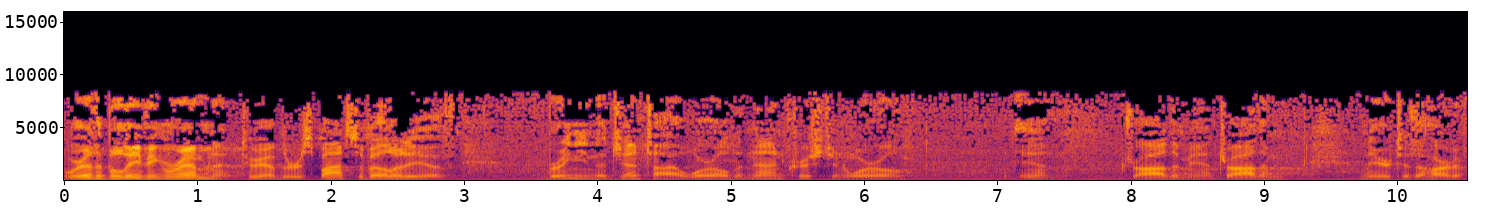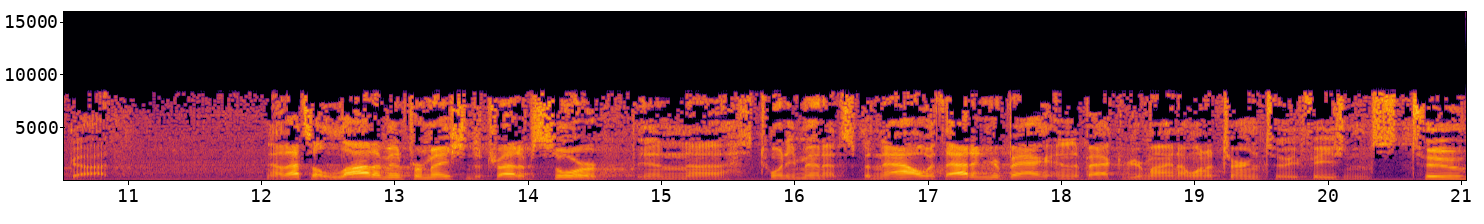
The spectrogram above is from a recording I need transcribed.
We're the believing remnant who have the responsibility of bringing the Gentile world, the non-Christian world, in. Draw them in. Draw them near to the heart of God. Now that's a lot of information to try to absorb in uh, 20 minutes. But now, with that in your back, in the back of your mind, I want to turn to Ephesians 2,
